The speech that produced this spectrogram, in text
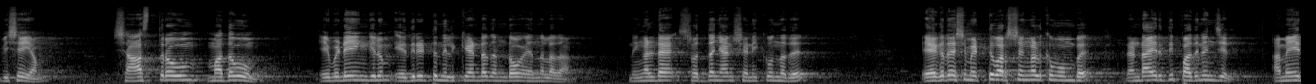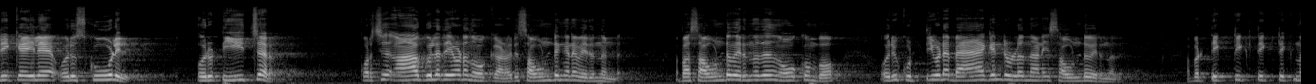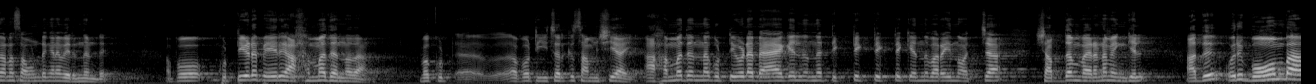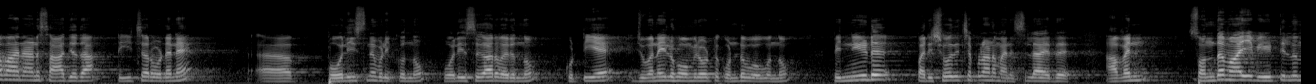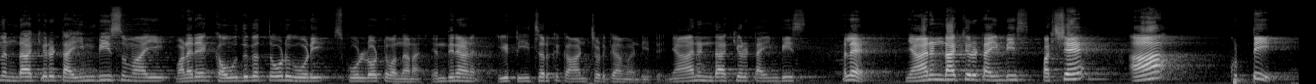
വിഷയം ശാസ്ത്രവും മതവും എവിടെയെങ്കിലും എതിരിട്ട് നിൽക്കേണ്ടതുണ്ടോ എന്നുള്ളതാണ്. നിങ്ങളുടെ ശ്രദ്ധ ഞാൻ ക്ഷണിക്കുന്നത് ഏകദേശം എട്ട് വർഷങ്ങൾക്ക് മുമ്പ് രണ്ടായിരത്തി പതിനഞ്ചിൽ അമേരിക്കയിലെ ഒരു സ്കൂളിൽ ഒരു ടീച്ചർ കുറച്ച് ആകുലതയോടെ നോക്കുകയാണ്. ഒരു സൗണ്ട് ഇങ്ങനെ വരുന്നുണ്ട്. അപ്പോൾ ആ സൗണ്ട് വരുന്നത് നോക്കുമ്പോൾ ഒരു കുട്ടിയുടെ ബാഗിന്റെ ഉള്ളിൽ നിന്നാണ് ഈ സൗണ്ട് വരുന്നത്. അപ്പോൾ ടിക് ടിക് ടിക് ടിക് എന്ന് പറഞ്ഞ സൗണ്ട് ഇങ്ങനെ വരുന്നുണ്ട്. അപ്പോൾ കുട്ടിയുടെ പേര് അഹമ്മദ് എന്നതാണ്. അപ്പോൾ അപ്പോൾ ടീച്ചർക്ക് സംശയമായി. അഹമ്മദ് എന്ന കുട്ടിയുടെ ബാഗിൽ നിന്ന് ടിക് ടിക് ടിക് ടിക് എന്ന് പറയുന്ന ഒച്ച ശബ്ദം വരണമെങ്കിൽ അത് ഒരു ബോംബാവാനാണ് സാധ്യത. ടീച്ചർ ഉടനെ പോലീസിനെ വിളിക്കുന്നു. പോലീസുകാർ വരുന്നു. കുട്ടിയെ ജുവനൈൽ ഹോമിലോട്ട് കൊണ്ടുപോകുന്നു. പിന്നീട് പരിശോധിച്ചപ്പോഴാണ് മനസ്സിലായത് അവൻ സ്വന്തമായി വീട്ടിൽ നിന്ന് ഉണ്ടാക്കിയ ഒരു ടൈം പീസുമായി വളരെ കൂടി സ്കൂളിലോട്ട് വന്നതാണ്. എന്തിനാണ്? ഈ ടീച്ചർക്ക് കാണിച്ചു കൊടുക്കാൻ വേണ്ടിയിട്ട്. ഞാൻ ഉണ്ടാക്കിയ ഒരു ടൈം പീസ് അല്ലേ? ഞാൻ ഉണ്ടാക്കിയ ഒരു ടൈം പീസ് പക്ഷേ ആ കുട്ടി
